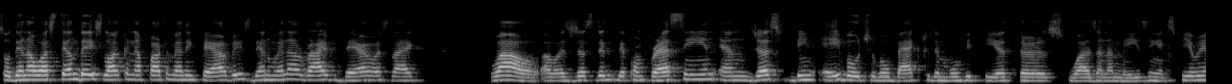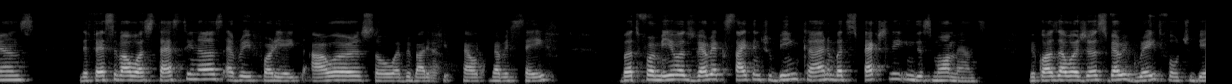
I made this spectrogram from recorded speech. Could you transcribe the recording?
So then I was 10 days locked in an apartment in Paris. Then when I arrived there, I was like, wow, I was just decompressing and just being able to go back to the movie theaters was an amazing experience. The festival was testing us every 48 hours, so everybody yeah. felt very safe. But for me, it was very exciting to be in Cannes, but especially in this moment, because I was just very grateful to be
